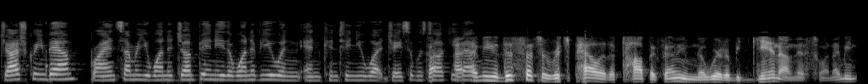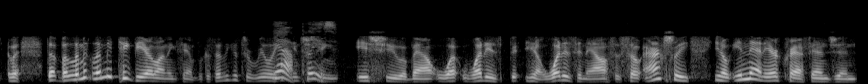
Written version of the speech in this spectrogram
Josh Greenbaum, Brian Sommer, you want to jump in, either one of you, and, and continue what Jason was talking about? I, I mean, this is such a rich palette of topics. I don't even know where to begin on this one. I mean, but, but let me let me take the airline example because I think it's a really yeah, interesting please. issue about what what is you know what is analysis. So actually, you know, in that aircraft engine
